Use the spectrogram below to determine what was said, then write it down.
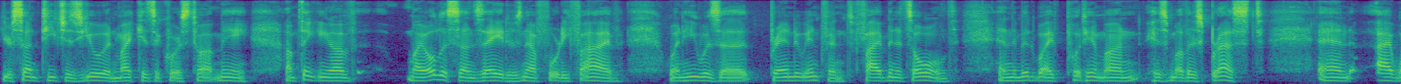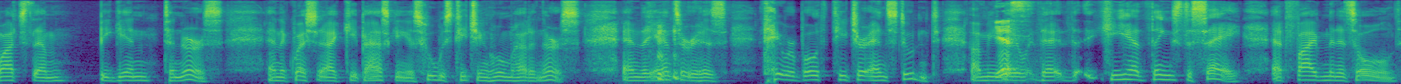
your son teaches you, and my kids, of course, taught me. I'm thinking of my oldest son Zayd, who's now 45, when he was a brand new infant, five minutes old, and the midwife put him on his mother's breast, and I watched them begin to nurse. And the question I keep asking is who was teaching whom how to nurse? And the answer is they were both teacher and student. I mean, yes. they, they, he had things to say at five minutes old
